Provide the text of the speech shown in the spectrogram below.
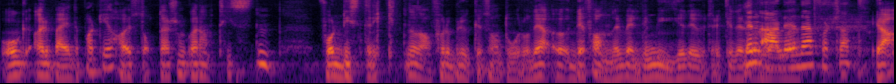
Og Arbeiderpartiet har jo stått der som garantisten for distriktene, da, for å bruke et sånt ord. Og det, det favner veldig mye, det uttrykket. Men er det der fortsatt? Ja,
